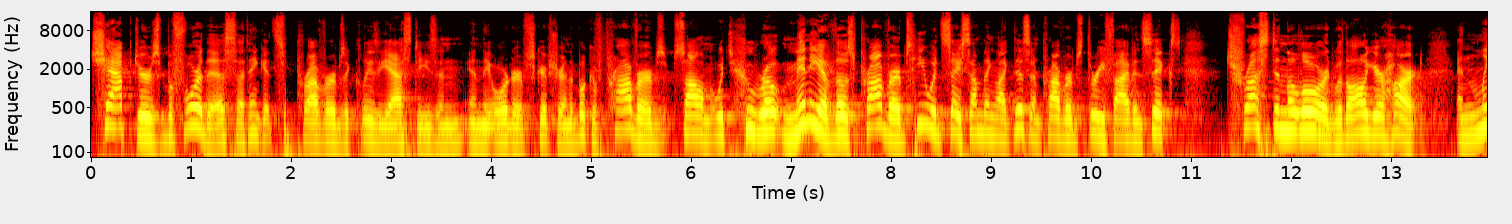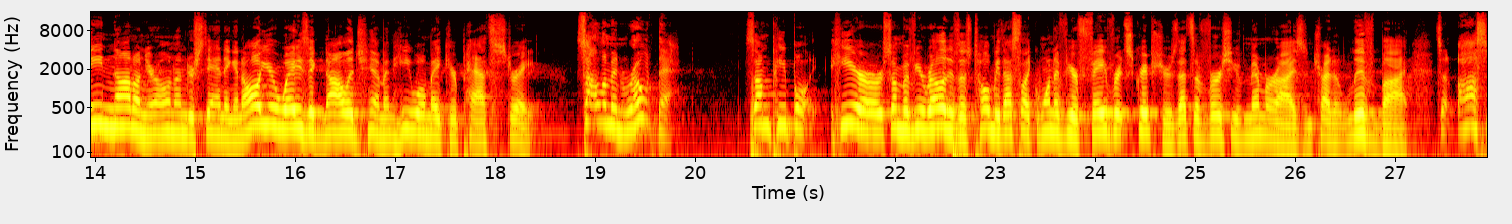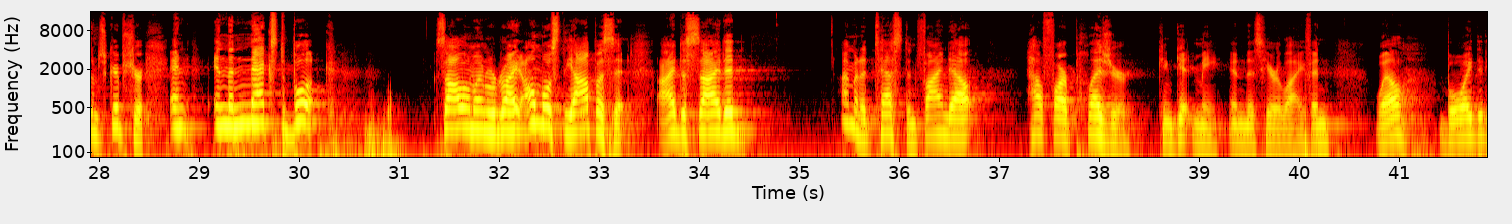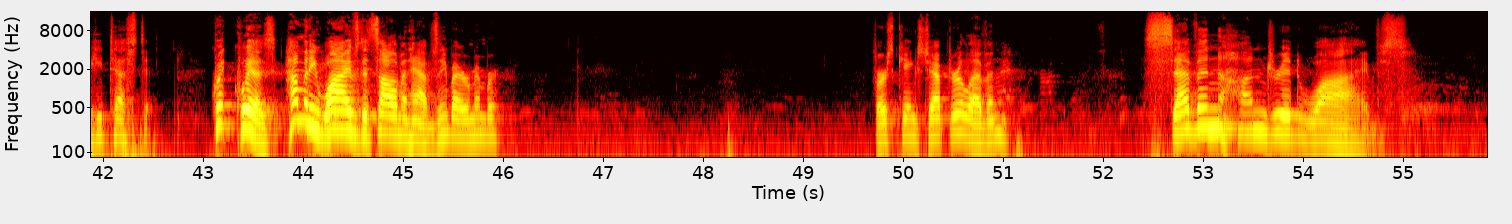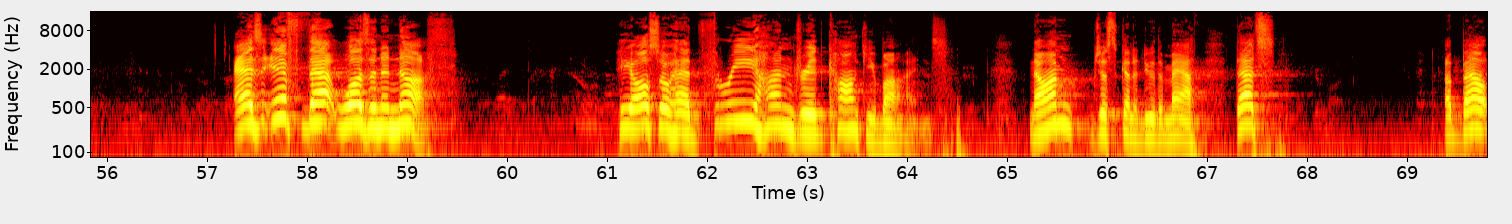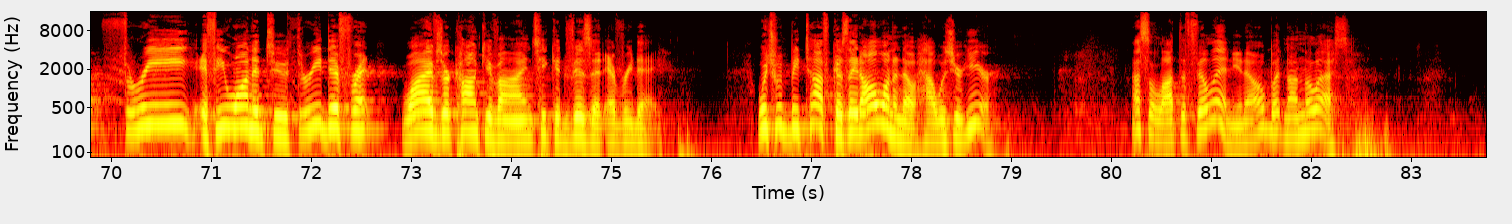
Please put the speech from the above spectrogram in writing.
chapters before this, I think it's Proverbs, Ecclesiastes, in, in the order of Scripture. In the book of Proverbs, Solomon, which, who wrote many of those Proverbs, he would say something like this in Proverbs 3, 5, and 6 Trust in the Lord with all your heart, and lean not on your own understanding. In all your ways acknowledge him, and he will make your path straight. Solomon wrote that. Some people here, or some of your relatives, have told me that's like one of your favorite scriptures. That's a verse you've memorized and try to live by. It's an awesome scripture. And in the next book, Solomon would write almost the opposite. I decided I'm going to test and find out how far pleasure can get me in this here life. And, well, boy, did he test it. Quick quiz. How many wives did Solomon have? Does anybody remember? 1 Kings chapter 11. 700 wives. As if that wasn't enough, he also had 300 concubines. Now, I'm just going to do the math. That's about three, if he wanted to, three different wives or concubines he could visit every day, which would be tough because they'd all want to know how was your year? That's a lot to fill in, you know, but nonetheless.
